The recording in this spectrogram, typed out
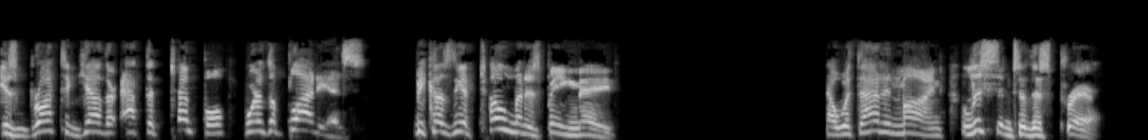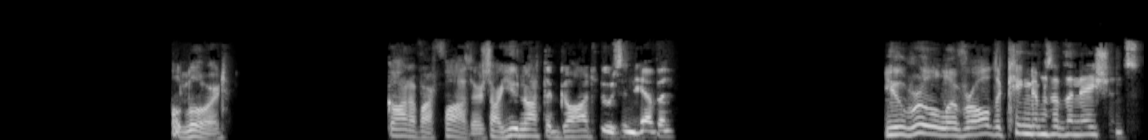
is brought together at the temple where the blood is because the atonement is being made. Now, with that in mind, listen to this prayer. O Lord, God of our fathers, are you not the God who's in heaven? You rule over all the kingdoms of the nations.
